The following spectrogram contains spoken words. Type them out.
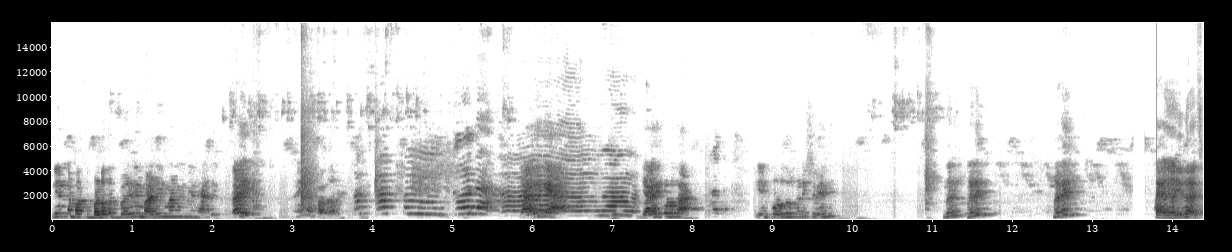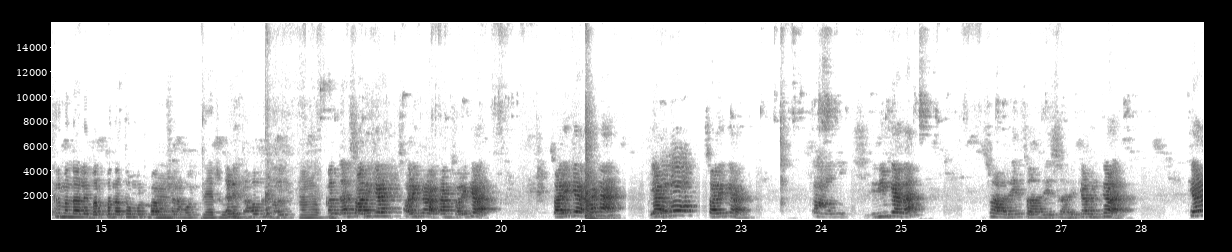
ನಿನ್ನ ಮತ್ತೆ ಬಡದ ಬಳಿ ಮಾಡಿ ಮಾಡಿ ನೀನ್ ಹೆಂಗ್ ಏಯ್! ಏನಪ್ಪ ಅದ? ಯಾರಿಗೆ? ಯಾರಿಗೆ ಕೊಡದ? ಏನ್ ಕೊಡುದು ನಡಿ ಶಿವೇಂದಿ ನಡಿ ನಡಿ ಇದು ಐಸ್ ಕ್ರೀಮ್ ಅಂದಾಲೆ ಅಲ್ಲೇ ಬಂದ ನಡಿ. ನಾ ಹೋಗ್ತೀನಿ ನೋಡಿ. ಸಾರಿ ಕೇಳ ಸಾರಿ ಕೇಳ ಅಕ್ಕ ಸಾರಿ ಕೇಳ. ಸಾರಿ ಕೇಳ ಅಕ್ಕನ. ಸಾರಿ ಕೇಳ. ಹಿಂಗ ಅದ ಸಾರಿ ಸಾರಿ ಸಾರಿ ಕೇಳ ಕೇಳ? ಕೇಳ.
